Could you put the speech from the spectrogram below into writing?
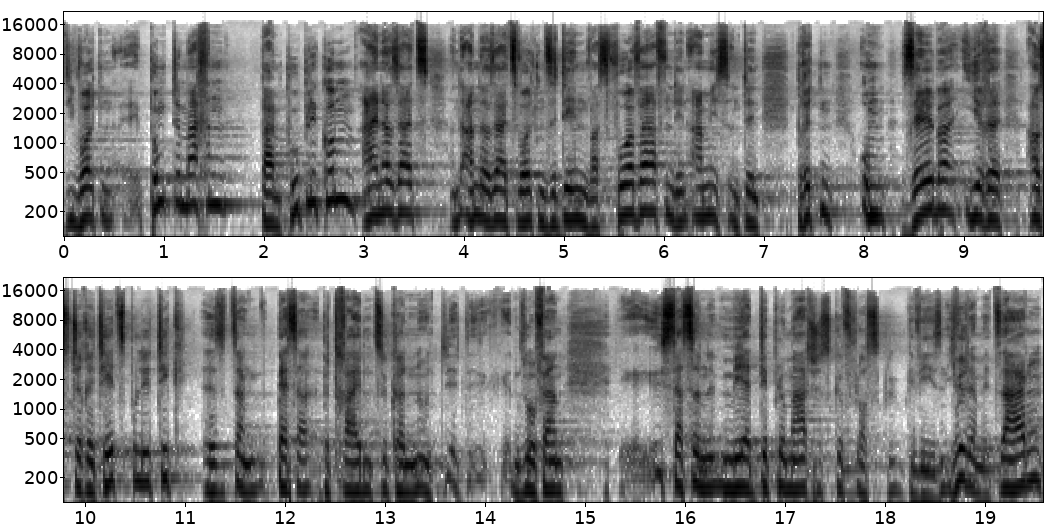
sie wollten Punkte machen, beim Publikum einerseits und andererseits wollten sie denen was vorwerfen, den Amis und den Briten, um selber ihre Austeritätspolitik äh, sozusagen besser betreiben zu können. Und äh, insofern ist das so ein mehr diplomatisches Gefloss gewesen. Ich will damit sagen,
